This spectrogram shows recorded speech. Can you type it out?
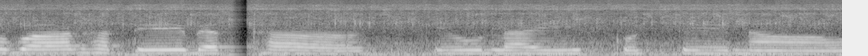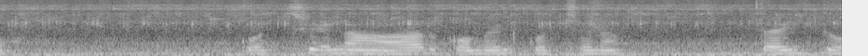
সবার হাতে ব্যথা, কেউ লাইক করতে না, করছে না আর কমেন্ট করছে না। তাই তো,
